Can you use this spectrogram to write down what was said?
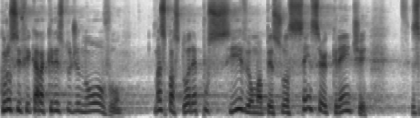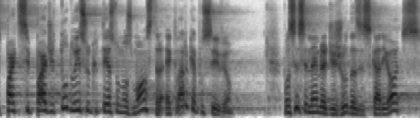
crucificar a Cristo de novo. Mas, pastor, é possível uma pessoa sem ser crente participar de tudo isso que o texto nos mostra? É claro que é possível. Você se lembra de Judas Iscariotes?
